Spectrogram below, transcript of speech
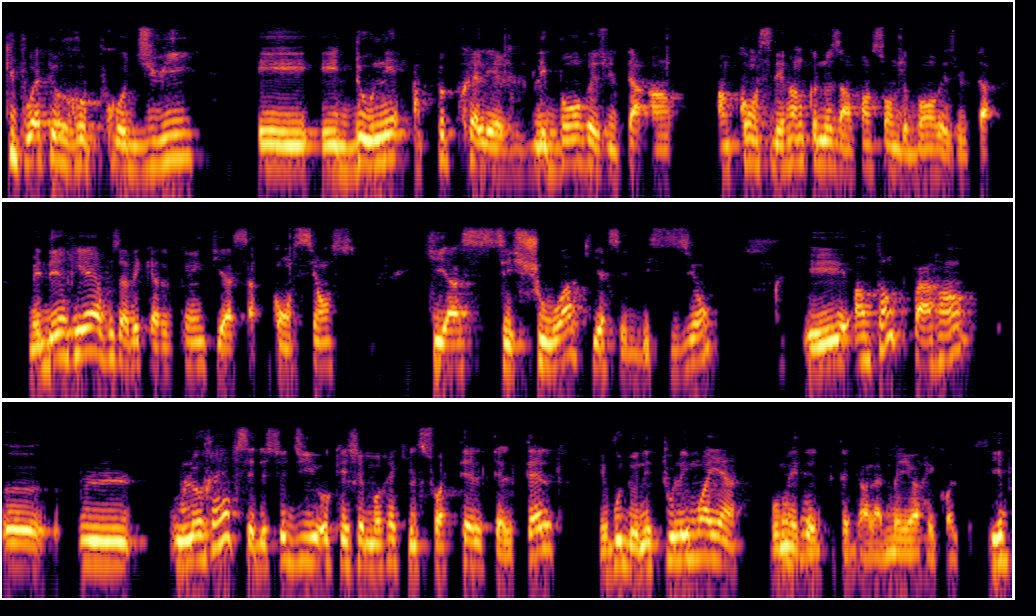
qui pourrait être reproduit et, et donner à peu près les, les bons résultats en, en, considérant que nos enfants sont de bons résultats. Mais derrière, vous avez quelqu'un qui a sa conscience, qui a ses choix, qui a ses décisions. Et en tant que parent, euh, le rêve, c'est de se dire, OK, j'aimerais qu'il soit tel, tel, tel, et vous donner tous les moyens. Vous mettez mhm. peut-être dans la meilleure école possible,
